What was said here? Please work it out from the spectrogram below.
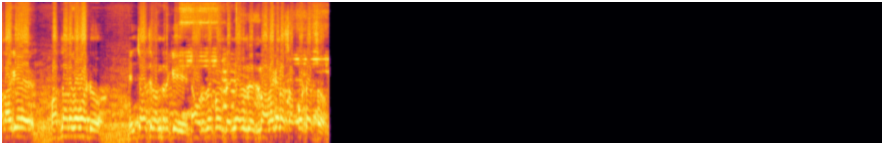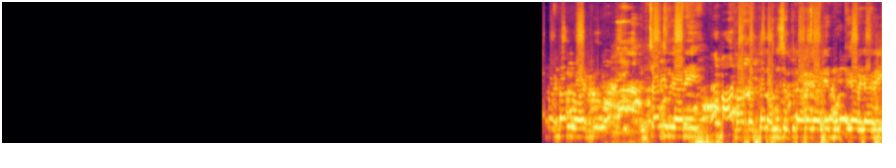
అలాగే పద్నాలుగో వార్డు. ఇన్ఛార్జీలందరికీ నా హృదయపూర్వక ధన్యవాదాలు అలాగే నా సపోర్టర్స్ పద్నాలుగు వార్డులు ఇన్ఛార్జీలు కానీ మా పెద్దలు అనుసత్యనారాయణ కానీ మూర్తి గారు కానీ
